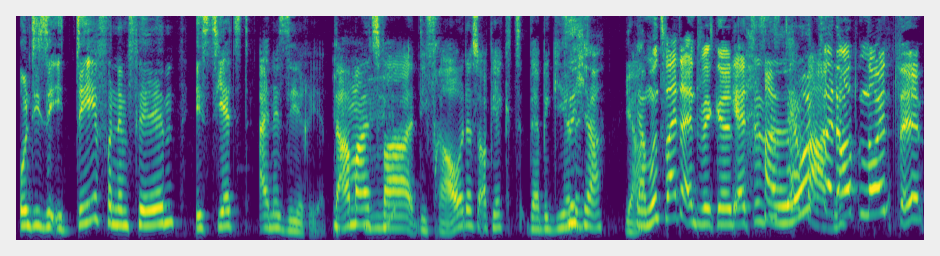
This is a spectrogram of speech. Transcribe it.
und diese Idee von dem Film ist jetzt eine Serie. Damals war die Frau das Objekt der Begierde. Sicher. Ja. Wir haben uns weiterentwickelt. Jetzt ist es Hallo der Mann. 2019.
